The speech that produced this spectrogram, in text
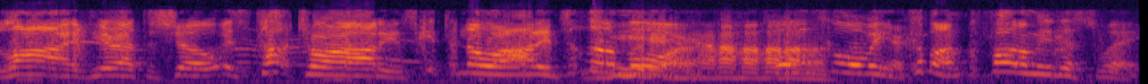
live here at the show is talk to our audience, get to know our audience a little more. Yeah. So let's go over here. Come on, follow me this way.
